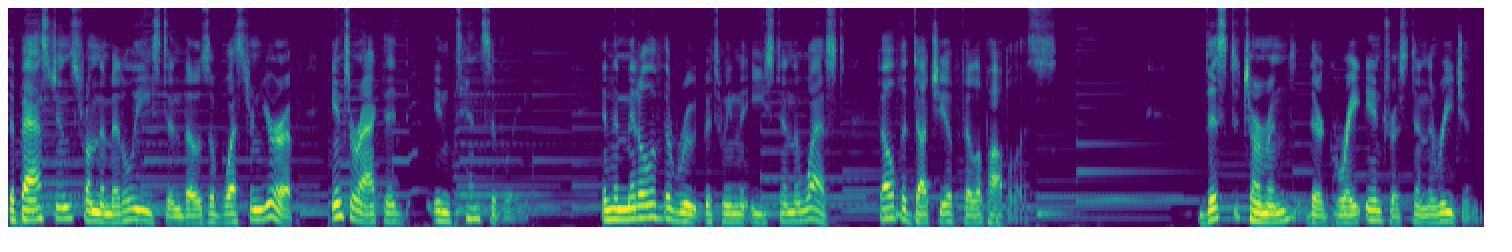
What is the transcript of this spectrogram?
The bastions from the Middle East and those of Western Europe interacted intensively. In the middle of the route between the East and the West fell the Duchy of Philippopolis. This determined their great interest in the region.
